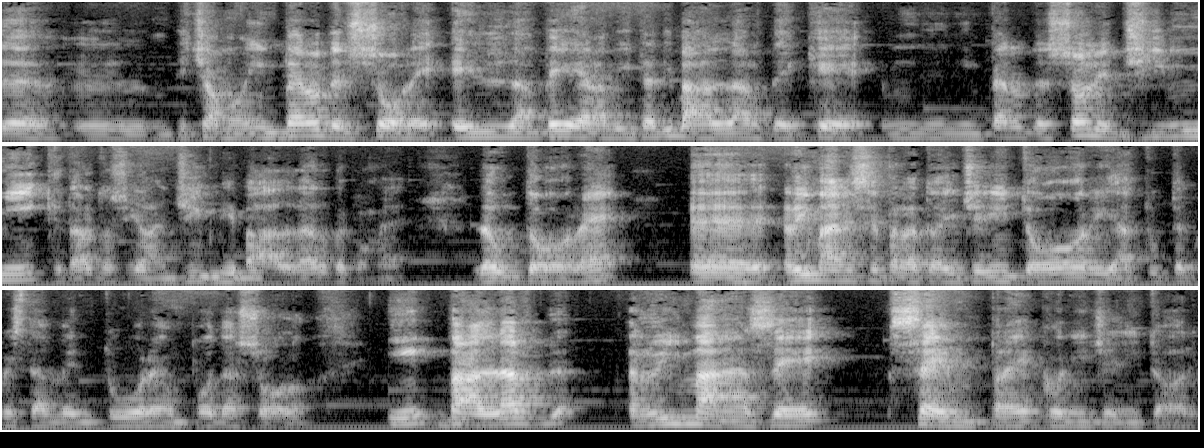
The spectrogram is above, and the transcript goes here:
eh, diciamo Impero del Sole e la vera vita di Ballard è che in Impero del Sole Jimmy, che tra l'altro si chiama Jimmy Ballard come l'autore, eh, rimane separato dai genitori, ha tutte queste avventure un po' da solo. In Ballard rimase sempre con i genitori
